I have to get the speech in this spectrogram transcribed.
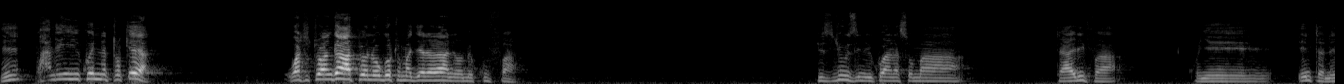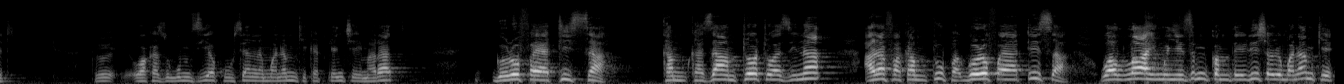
eh? kwani hii kweli inatokea? Watoto wangapi wanaogotwa majaralani wamekufa? Juzi juzi nilikuwa nasoma taarifa kwenye internet wakazungumzia kuhusiana na mwanamke katika nchi ya imarat. Ghorofa ya tisa kamkazaa mtoto wa zinaa alafu akamtupa. Ghorofa ya tisa wallahi mwenyezimngu kamdhiririsha yule mwanamke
